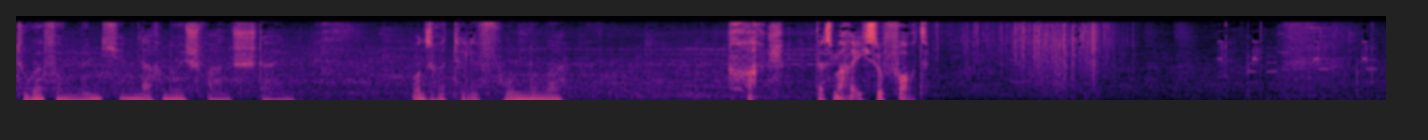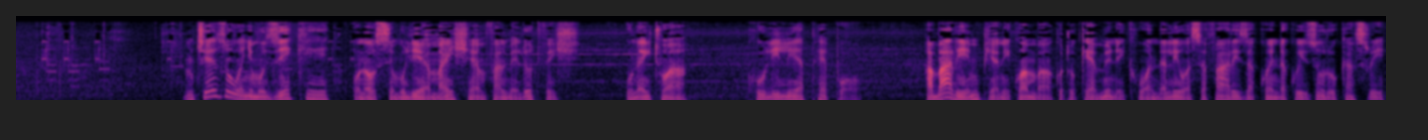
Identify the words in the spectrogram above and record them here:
Tour von München nach Neuschwanstein. Unsere Telefonnummer. Das mache ich sofort. Mchezo wenye muziki unaosimulia maisha ya mfalme Ludwig unaitwa Kulilia Pepo. Habari mpya ni kwamba kutokea Munich huandaliwa safari za kwenda kuizuru kasri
